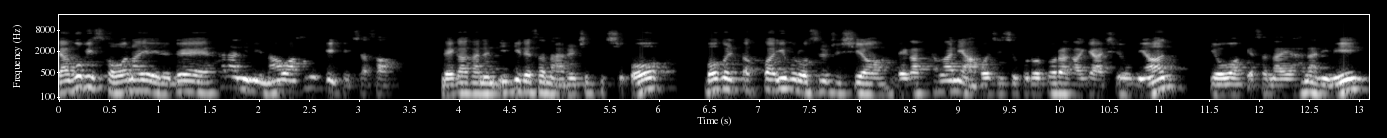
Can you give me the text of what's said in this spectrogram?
야곱이 서원하여 이르되 하나님이 나와 함께 계셔서 내가 가는 이 길에서 나를 지키시고 먹을 떡과 입을 옷을 주시어 내가 평안히 아버지 집으로 돌아가게 하시오면 여호와께서 나의 하나님이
